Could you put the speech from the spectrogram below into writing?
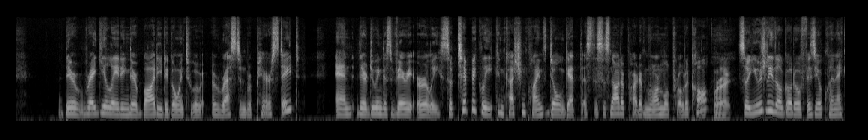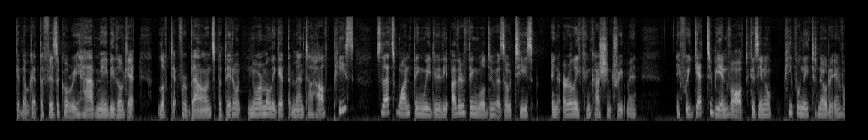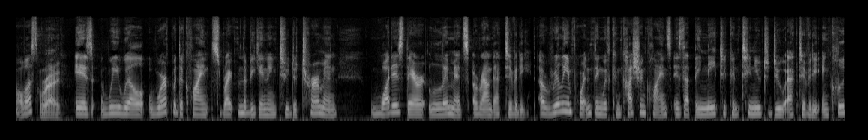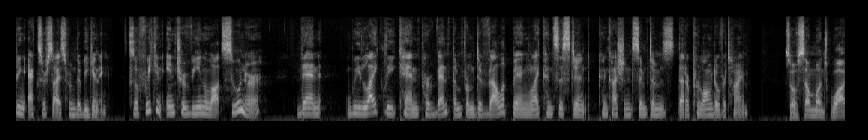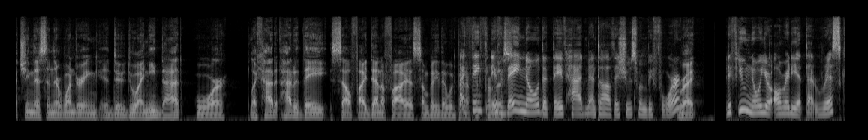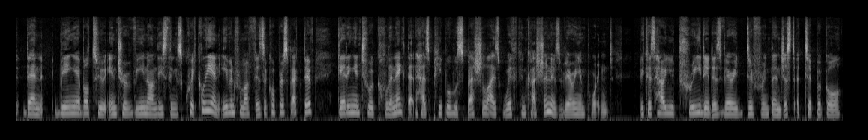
they're regulating their body to go into a, a, rest and repair state. And they're doing this very early. So typically, concussion clients don't get this. This is not a part of normal protocol. Right. So usually they'll go to a physio clinic and they'll get the physical rehab. Maybe they'll get looked at for balance, but they don't normally get the mental health piece. So that's one thing we do. The other thing we'll do as OTs in early concussion treatment if we get to be involved, because you know people need to know to involve us, right? Is we will work with the clients right from the beginning to determine what is their limits around activity. A really important thing with concussion clients is that they need to continue to do activity, including exercise from the beginning. So if we can intervene a lot sooner, then we likely can prevent them from developing like consistent concussion symptoms that are prolonged over time. So if someone's watching this and they're wondering, eh, do do I need that, or like how do, how do they self-identify as somebody that would benefit from this? I think if this? they know that they've had mental health issues from before, right? If you know you're already at that risk, then being able to intervene on these things quickly and even from a physical perspective, getting into a clinic that has people who specialize with concussion is very important because how you treat it is very different than just a typical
